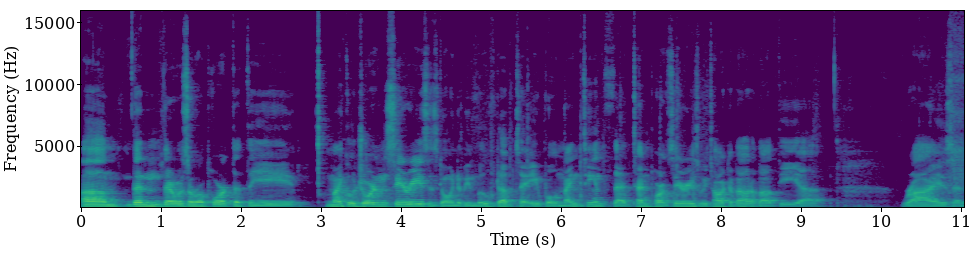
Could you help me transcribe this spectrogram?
Um, then there was a report that the Michael Jordan series is going to be moved up to April 19th. That 10 part series we talked about, about the uh, rise and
